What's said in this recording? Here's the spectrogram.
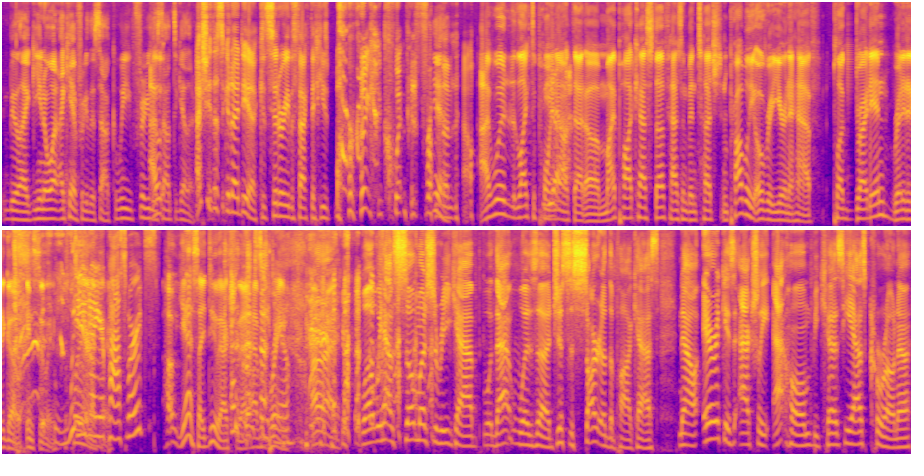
and be like, you know what? I can't figure this out. Can we figure this would- out together? Actually, that's a good idea, considering the fact that he's borrowing equipment from Yeah. them now. I would like to point Yeah. out that uh, my podcast stuff hasn't been touched in probably over a year and a half. Plugged right in, ready to go instantly. Do you know your there. passwords? Oh yes, I do actually. I have a you brain. do. All right. Well, we have so much to recap. Well, that was uh, just the start of the podcast. Now, Eric is actually at home because he has corona.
